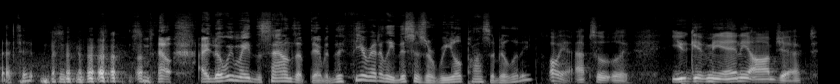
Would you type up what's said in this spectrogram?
That's it. now, I know we made the sounds up there, but the, theoretically, this is a real possibility? Oh, yeah, absolutely. You give me any object,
